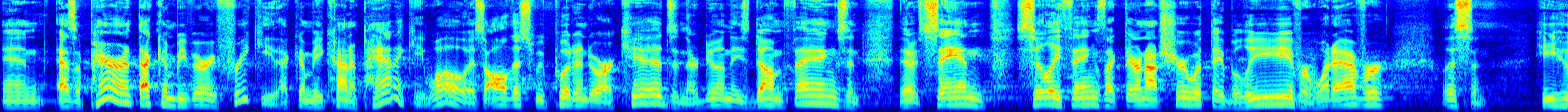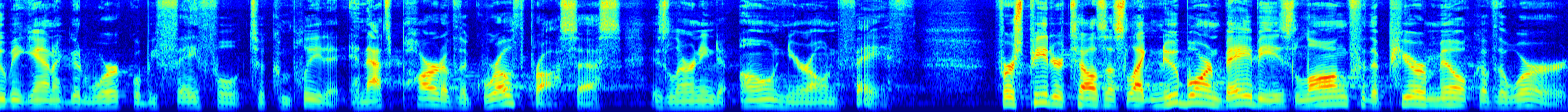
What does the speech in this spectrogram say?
And as a parent, that can be very freaky. That can be kind of panicky. Whoa, is all this we put into our kids and they're doing these dumb things and they're saying silly things like they're not sure what they believe or whatever? Listen, he who began a good work will be faithful to complete it. And that's part of the growth process is learning to own your own faith. First Peter tells us like newborn babies long for the pure milk of the word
